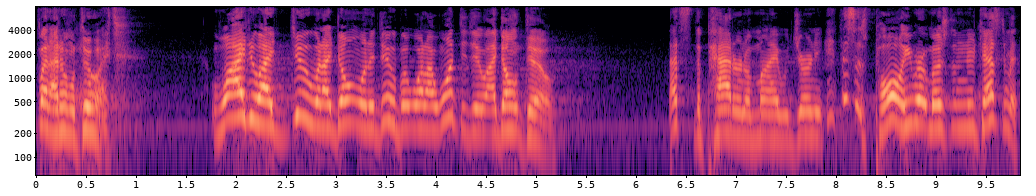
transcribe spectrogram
but I don't do it. Why do I do what I don't want to do, but what I want to do, I don't do? That's the pattern of my journey. This is Paul. He wrote most of the New Testament.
